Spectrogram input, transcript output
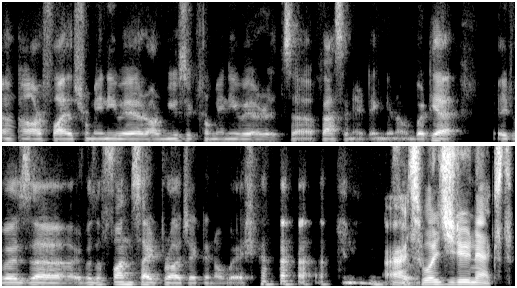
uh, our files from anywhere, our music from anywhere. It's uh, fascinating, you know. But yeah, it was it was a fun side project in a way. All right. So, so what did you do next?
